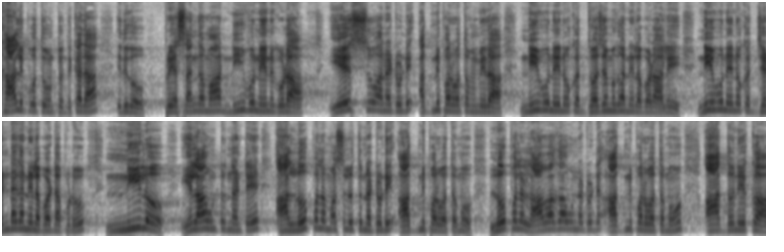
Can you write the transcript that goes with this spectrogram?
కాలిపోతూ ఉంటుంది కదా. ఇదిగో ప్రియ సంగమా నీవు నేను కూడా యేసు అనేటువంటి అగ్నిపర్వతం మీద నీవు నేను ఒక ధ్వజముగా నిలబడాలి నీవు నేను ఒక జెండగా నిలబడ్డప్పుడు నీలో ఎలా ఉంటుందంటే ఆ లోపల మసులుతున్నటువంటి అగ్నిపర్వతము లోపల లావాగా ఉన్నటువంటి అగ్నిపర్వతము ఆ దాని యొక్క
